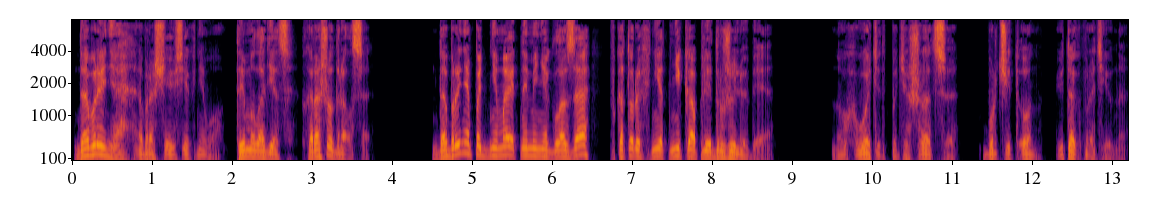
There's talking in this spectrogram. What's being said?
«Добрыня», — обращаюсь я к нему, — «ты молодец, хорошо дрался». Добрыня поднимает на меня глаза, в которых нет ни капли дружелюбия. «Ну, хватит потешаться», — бурчит он, — «и так противно».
